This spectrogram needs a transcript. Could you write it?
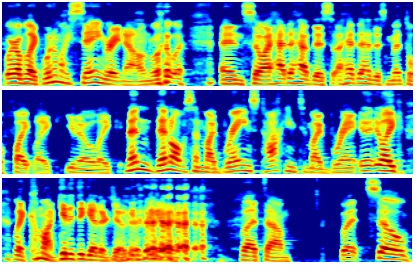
where I'm like, what am I saying right now? And what, and so I had to have this, I had to have this mental fight, like you know, like then then all of a sudden my brain's talking to my brain, eh, like like come on, get it together, Joe, get it together. but um, but so.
